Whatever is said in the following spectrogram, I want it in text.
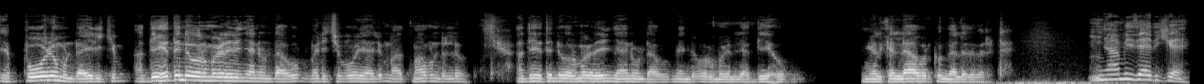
എപ്പോഴും ഉണ്ടായിരിക്കും. അദ്ദേഹത്തിന്റെ ഓർമ്മകളിൽ ഞാൻ ഉണ്ടാവും. മരിച്ചു പോയാലും ആത്മാവുണ്ടല്ലോ. അദ്ദേഹത്തിന്റെ ഓർമ്മകളിൽ ഞാൻ ഉണ്ടാവും. എന്റെ ഓർമ്മകളിൽ അദ്ദേഹവും. നിങ്ങൾക്കെല്ലാവർക്കും നല്ലത് വരട്ടെ. ഞാൻ വിചാരിക്കേ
